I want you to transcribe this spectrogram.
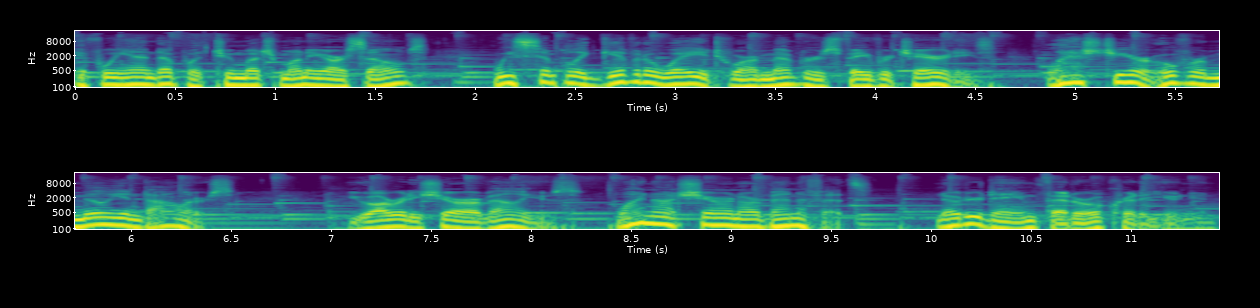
If we end up with too much money ourselves, we simply give it away to our members' favorite charities. Last year, over a million dollars. You already share our values. Why not share in our benefits? Notre Dame Federal Credit Union.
